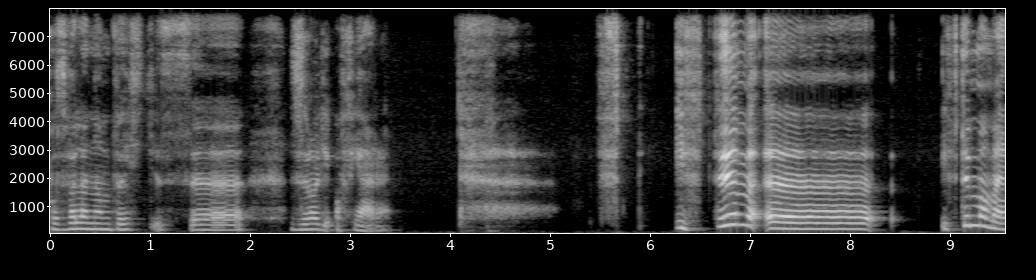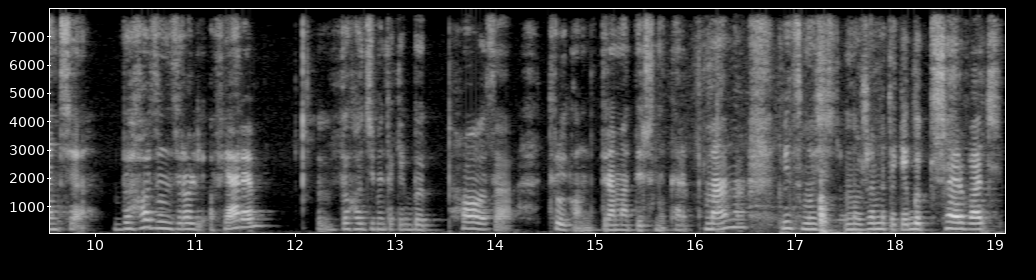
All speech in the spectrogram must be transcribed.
pozwala nam wyjść z, z roli ofiary. W, I w tym e, i w tym momencie, wychodząc z roli ofiary, wychodzimy tak jakby poza trójkąt dramatyczny Karpmana, więc możemy tak jakby przerwać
